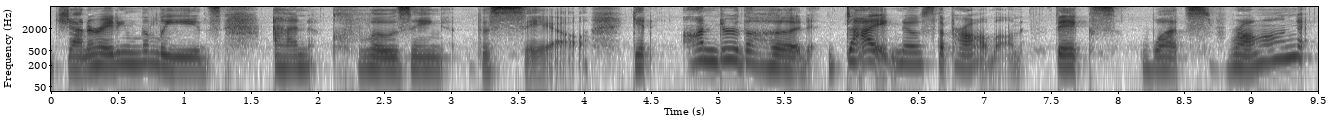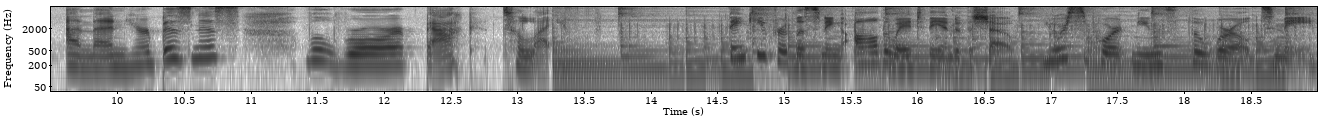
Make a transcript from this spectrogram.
generating the leads, and closing the sale. Get under the hood, diagnose the problem, fix what's wrong, and then your business will roar back to life. Thank you for listening all the way to the end of the show. Your support means the world to me.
